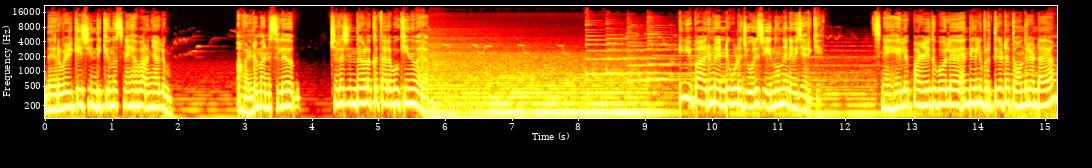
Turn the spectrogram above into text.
നേർവഴിക്ക് ചിന്തിക്കുന്നു സ്നേഹ പറഞ്ഞാലും അവളുടെ മനസ്സിൽ ചില ചിന്തകളൊക്കെ തലപൊക്കിന്ന് വരാം. ഇനിയിപ്പോൾ അരുൺ എന്റെ കൂടെ ജോലി ചെയ്യുന്നു എന്ന് തന്നെ വിചാരിക്കേ. സ്നേഹയിൽ പഴയതുപോലെ എന്തെങ്കിലും വൃത്തികെട്ട തോന്നലുണ്ടായാ?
